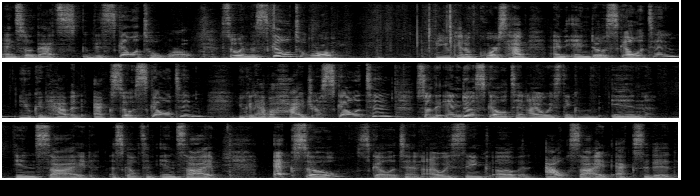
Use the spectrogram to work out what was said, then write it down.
And so that's the skeletal world. So in the skeletal world, you can, of course, have an endoskeleton. You can have an exoskeleton. You can have a hydroskeleton. So the endoskeleton, I always think of in, inside, a skeleton inside exoskeleton, I always think of an outside, exited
